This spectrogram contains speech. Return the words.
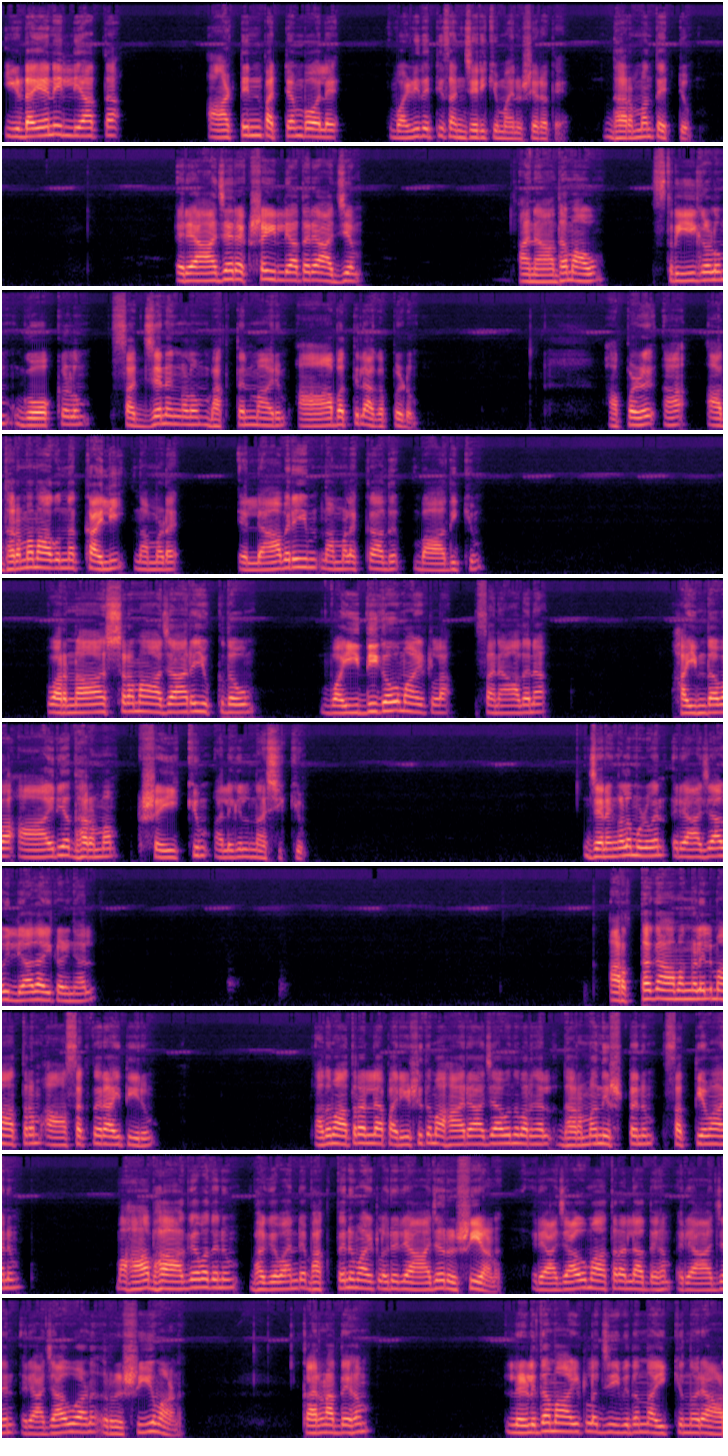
ഇടയനില്ലാത്ത ആട്ടിൻ പറ്റം പോലെ വഴിതെറ്റി സഞ്ചരിക്കും മനുഷ്യരൊക്കെ. ധർമ്മം തെറ്റും. രാജരക്ഷയില്ലാത്ത രാജ്യം അനാഥമാവും. സ്ത്രീകളും ഗോക്കളും സജ്ജനങ്ങളും ഭക്തന്മാരും ആപത്തിലകപ്പെടും. അപ്പോൾ ആ അധർമ്മമാകുന്ന കലി നമ്മുടെ എല്ലാവരെയും നമ്മളെക്കാത് അത് ബാധിക്കും. വർണാശ്രമാചാരയുക്തവും വൈദികവുമായിട്ടുള്ള സനാതന ഹൈന്ദവ ആര്യധർമ്മം ക്ഷയിക്കും അല്ലെങ്കിൽ നശിക്കും. ജനങ്ങൾ മുഴുവൻ രാജാവ് ഇല്ലാതായി കഴിഞ്ഞാൽ അർത്ഥകാമങ്ങളിൽ മാത്രം ആസക്തരായി തീരും അതുമാത്രമല്ല പരീക്ഷിത് മഹാരാജാവ് എന്ന് പറഞ്ഞാൽ ധർമ്മനിഷ്ഠനും സത്യവാനും മഹാഭാഗവതനും ഭഗവാന്റെ ഭക്തനുമായിട്ടുള്ള ഒരു രാജ ഋഷിയാണ്. രാജാവ് മാത്രമല്ല അദ്ദേഹം രാജൻ രാജാവുമാണ് ഋഷിയുമാണ്. കാരണം അദ്ദേഹം ലളിതമായിട്ടുള്ള ജീവിതം നയിക്കുന്ന ഒരാൾ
